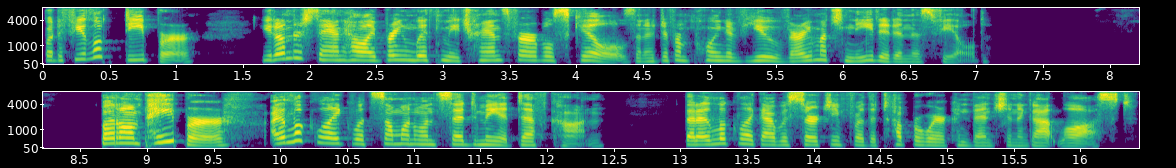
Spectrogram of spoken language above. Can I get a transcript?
But if you look deeper, you'd understand how I bring with me transferable skills and a different point of view very much needed in this field. But on paper, I look like what someone once said to me at DEF CON that I looked like I was searching for the Tupperware convention and got lost.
